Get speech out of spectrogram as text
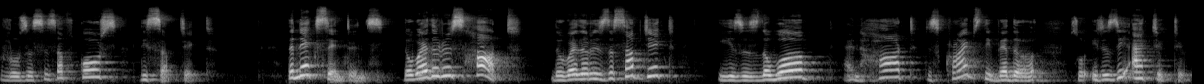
Roses is, of course, the subject. The next sentence, the weather is hot. The weather is the subject, is is the verb and hot describes the weather, so it is the adjective.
